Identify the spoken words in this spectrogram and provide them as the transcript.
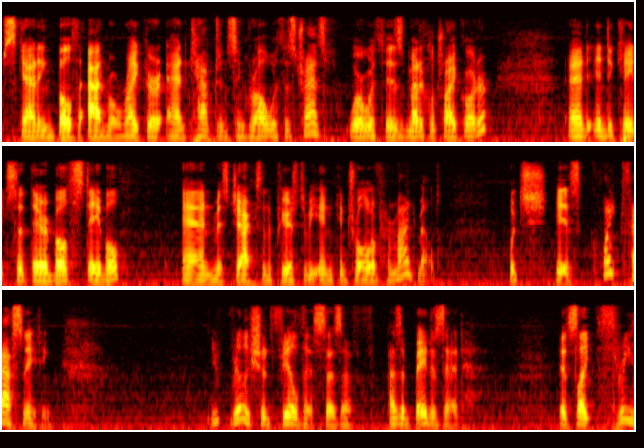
scanning both Admiral Riker and Captain Singral with his trans or with his medical tricorder, and indicates that they're both stable, and Miss Jackson appears to be in control of her mind meld, which is quite fascinating. You really should feel this as a as a Beta Z. It's like three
